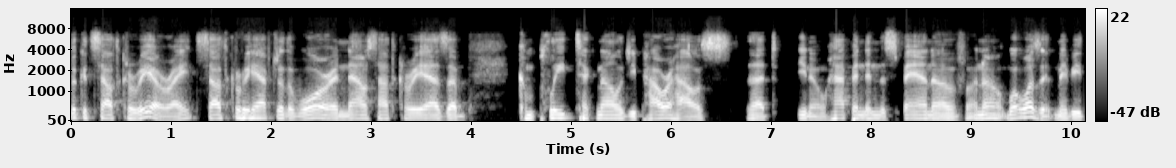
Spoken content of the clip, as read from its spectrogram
look at south korea right south korea after the war and now south korea as a complete technology powerhouse that you know happened in the span of oh no what was it maybe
